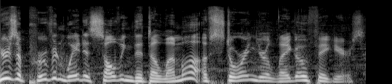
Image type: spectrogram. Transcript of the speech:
Here's a proven way to solving the dilemma of storing your LEGO figures.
